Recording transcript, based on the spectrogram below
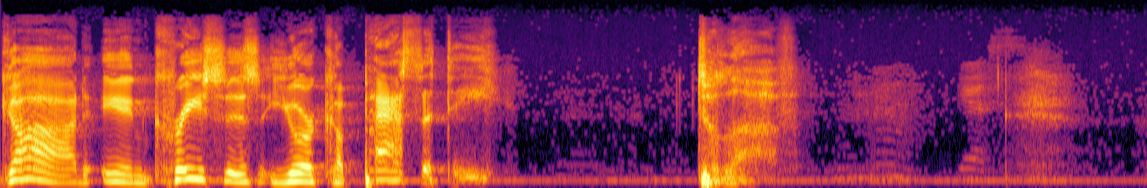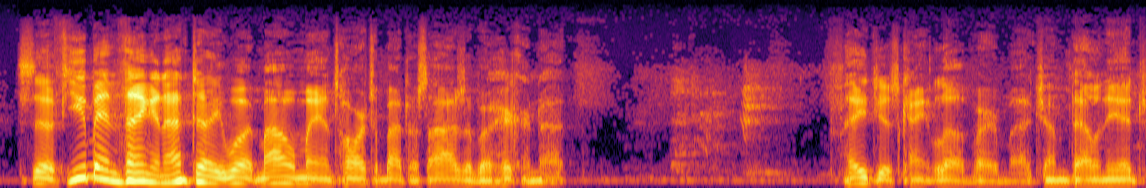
God increases your capacity to love. So if you've been thinking, I tell you what, my old man's heart's about the size of a hickory nut. He just can't love very much. I'm telling you, it's,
